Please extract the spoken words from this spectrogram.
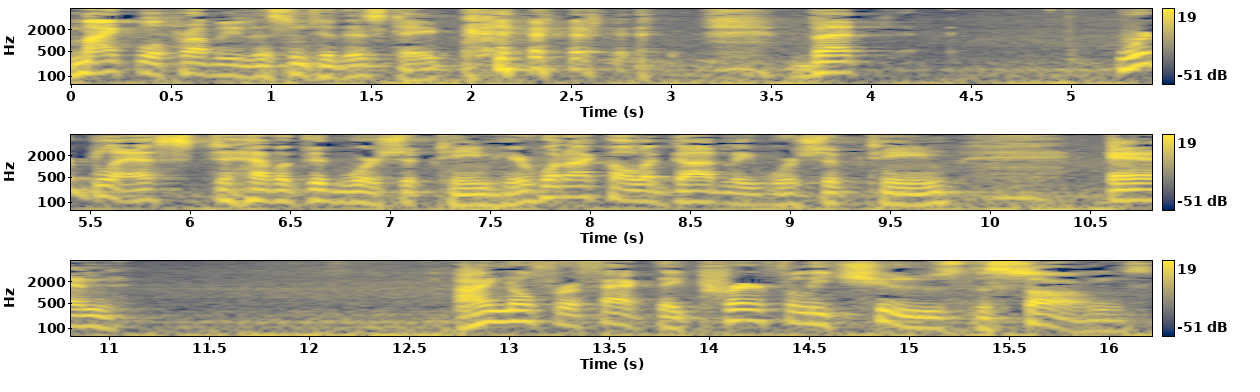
Mike will probably listen to this tape. but we're blessed to have a good worship team here, what I call a godly worship team. And I know for a fact they prayerfully choose the songs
